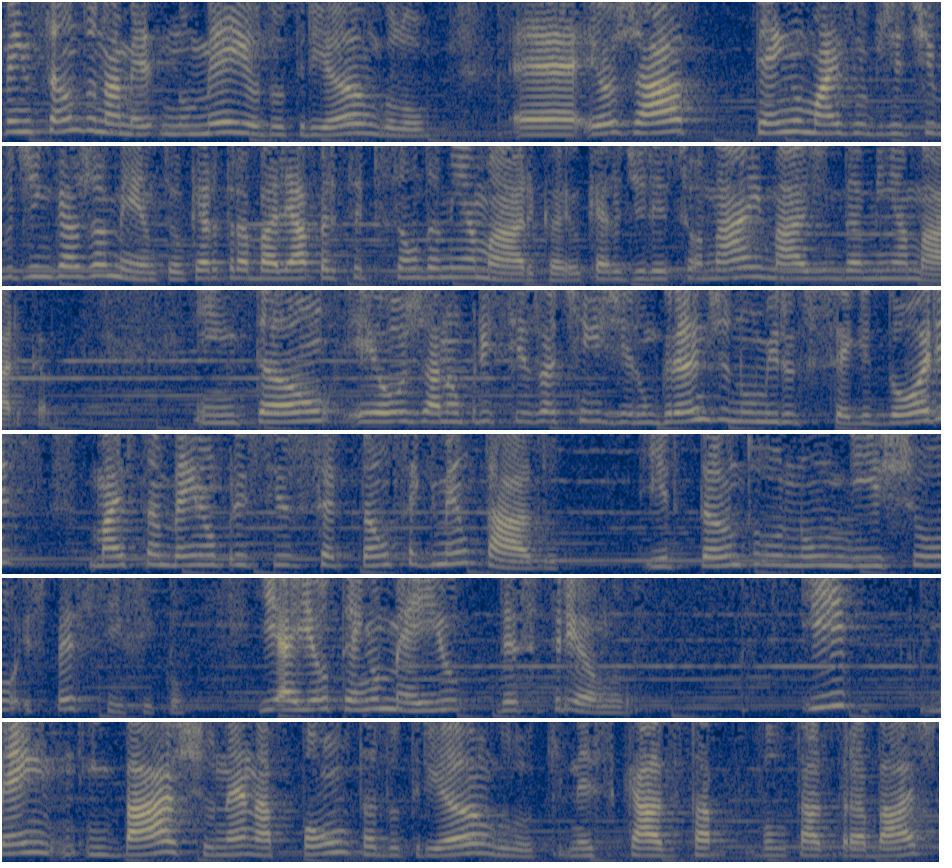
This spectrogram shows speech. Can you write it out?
pensando na, no meio do triângulo, é, eu já tenho mais o objetivo de engajamento. Eu quero trabalhar a percepção da minha marca, eu quero direcionar a imagem da minha marca. Então, eu já não preciso atingir um grande número de seguidores, mas também não preciso ser tão segmentado, ir tanto num nicho específico. E aí eu tenho o meio desse triângulo. E bem embaixo, né, na ponta do triângulo, que nesse caso está voltado para baixo,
